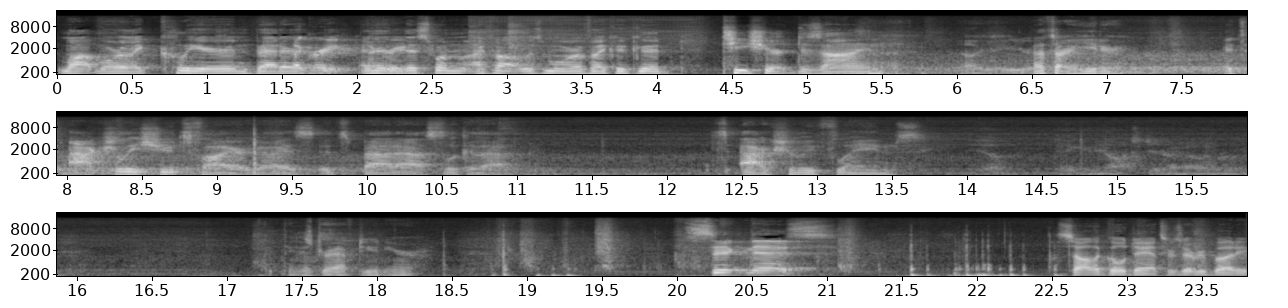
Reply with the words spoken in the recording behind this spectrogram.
a lot more like clear and better. Agreed, And then this one I thought was more of like a good T-shirt design. Oh, your heater. That's our heater. It actually shoots fire, guys. It's badass. Look at that. It's actually flames. Yep, taking the oxygen out of the room. Good thing it's drafty in here. Sickness. Solid gold dancers, everybody.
